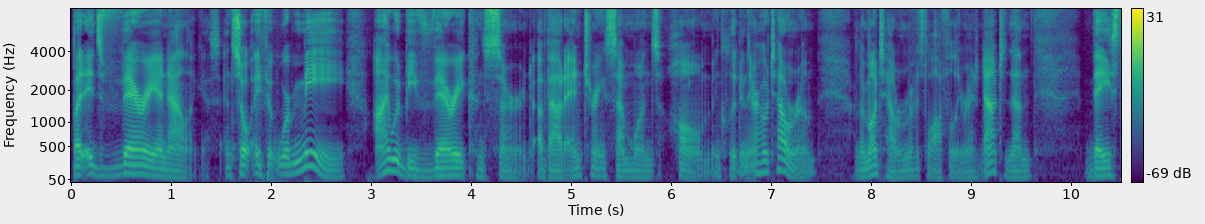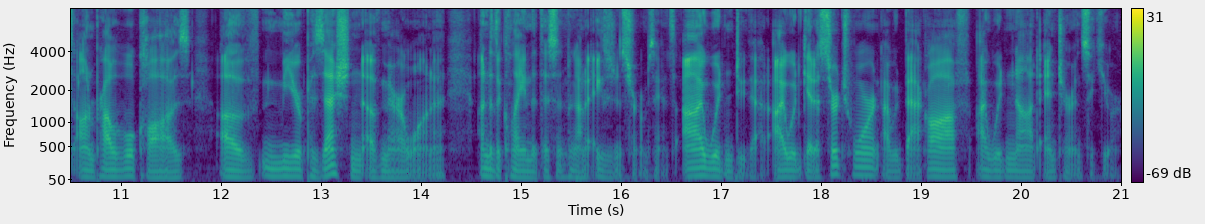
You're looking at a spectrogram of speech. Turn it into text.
but it's very analogous. And so, if it were me, I would be very concerned about entering someone's home, including their hotel room or their motel room if it's lawfully rented out to them, based on probable cause of mere possession of marijuana under the claim that this is some kind of exigent circumstance. I wouldn't do that. I would get a search warrant, I would back off, I would not enter and secure.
